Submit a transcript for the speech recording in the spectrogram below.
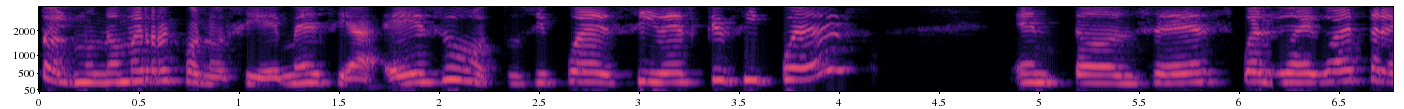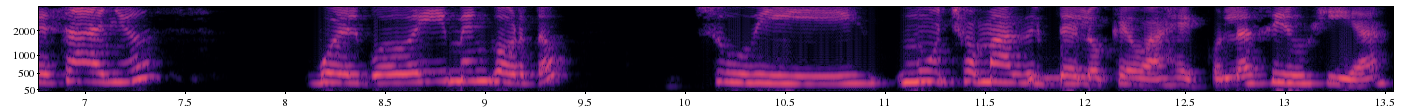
todo el mundo me reconocía y me decía, eso, tú sí puedes, si ves que sí puedes. Entonces, pues luego de tres años, vuelvo y me engordo. Subí mucho más de lo que bajé con la cirugía.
